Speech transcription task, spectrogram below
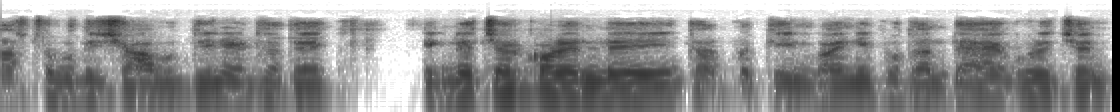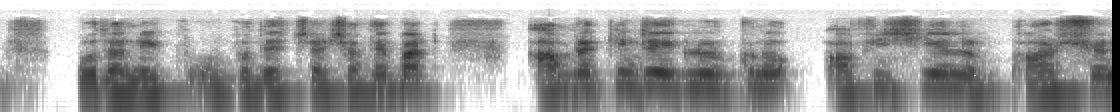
রাষ্ট্রপতি শাহাবুদ্দিনের যাতে সিগনেচার করেন নেই তারপর তিন বাহিনী প্রধান দেখা করেছেন প্রধান উপ- উপদেষ্টার সাথে বাট আমরা কিন্তু এগুলোর কোনো অফিসিয়াল ভার্সন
